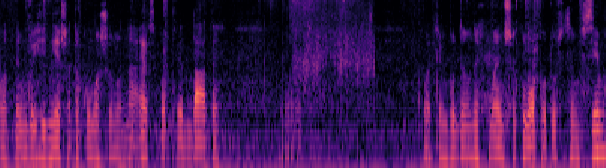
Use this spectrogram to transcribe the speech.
От, ним вигідніше таку машину на експорт віддати. От. Потім буде у них менше клопоту з цим всім.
